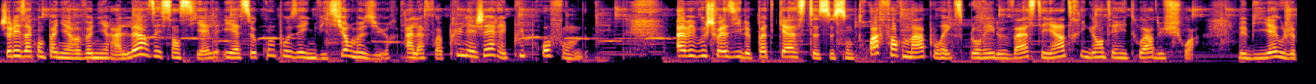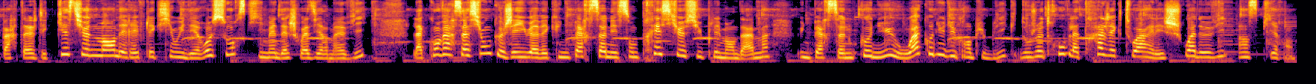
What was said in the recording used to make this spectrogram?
Je les accompagne à revenir à leurs essentiels et à se composer une vie sur mesure, à la fois plus légère et plus profonde. Avez-vous choisi le podcast Ce sont trois formats pour explorer le vaste et intrigant territoire du choix. Le billet où je partage des questionnements, des réflexions et des ressources qui m'aident à choisir ma vie. La conversation que j'ai eue avec une personne et son précieux supplément d'âme, une personne connue ou inconnue du grand public dont je trouve la trajectoire et les choix de vie inspirants.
